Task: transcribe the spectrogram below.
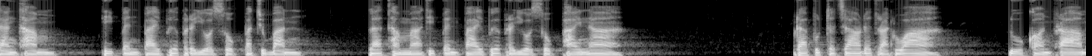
ดงธรรมที่เป็นไปเพื่อประโยชน์สุขปัจจุบัน และธรรมะที่เป็นไปเพื่อประโยชน์สุขภายหน้า พระพุทธเจ้าได้ตรัสว่า ดูก่อนพราม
